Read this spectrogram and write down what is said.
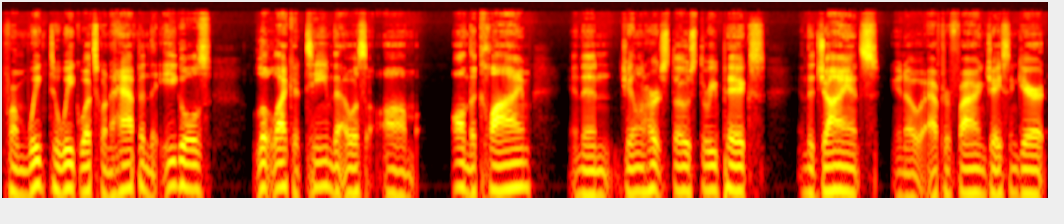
from week to week what's going to happen. The Eagles look like a team that was um, on the climb, and then Jalen Hurts throws three picks. And the Giants, you know, after firing Jason Garrett,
